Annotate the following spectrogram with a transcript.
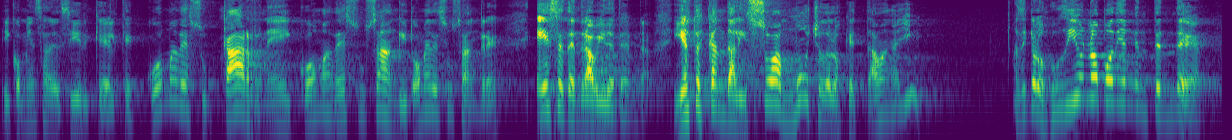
y comienza a decir que el que coma de su carne y coma de su sangre y tome de su sangre, ese tendrá vida eterna. Y esto escandalizó a muchos de los que estaban allí. Así que los judíos no podían entender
